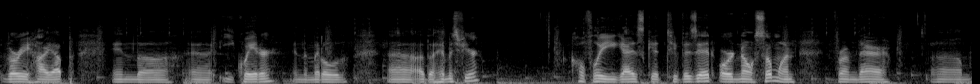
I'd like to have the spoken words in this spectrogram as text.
very high up in the uh, equator, in the middle uh, of the hemisphere. Hopefully, you guys get to visit or know someone from there. Um,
